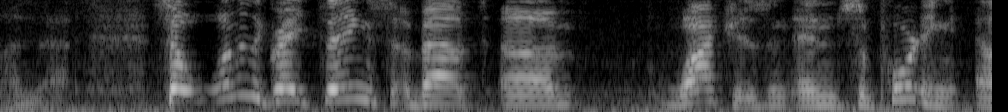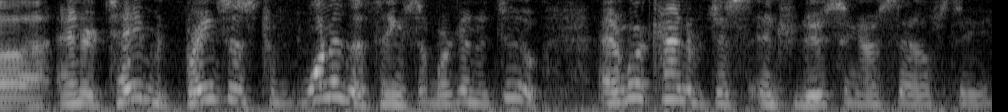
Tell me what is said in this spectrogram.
on that. So one of the great things about um, watches and, and supporting uh, entertainment brings us to one of the things that we're going to do, and we're kind of just introducing ourselves to you.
